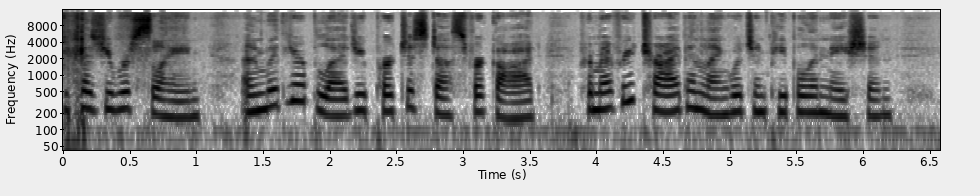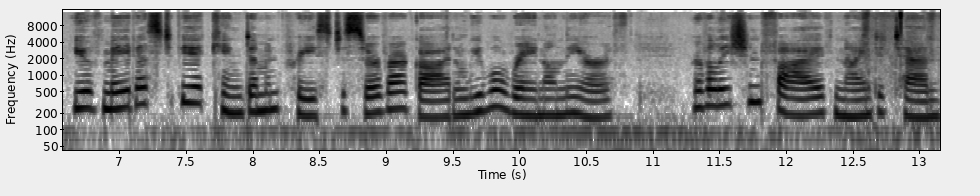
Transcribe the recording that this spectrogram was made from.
because you were slain, and with your blood you purchased us for God from every tribe and language and people and nation. You have made us to be a kingdom and priests to serve our God, and we will reign on the earth. Revelation 5 9 10.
